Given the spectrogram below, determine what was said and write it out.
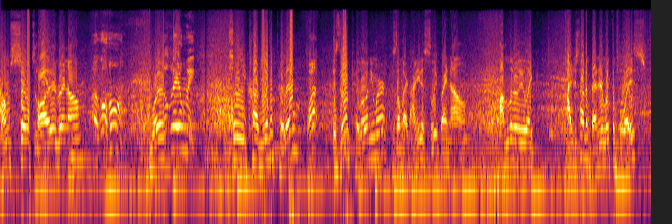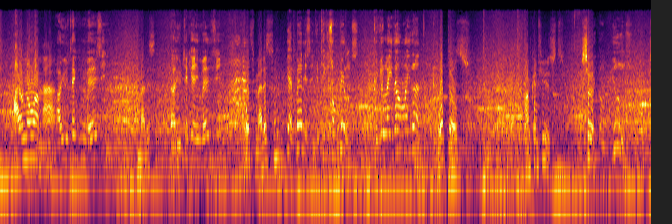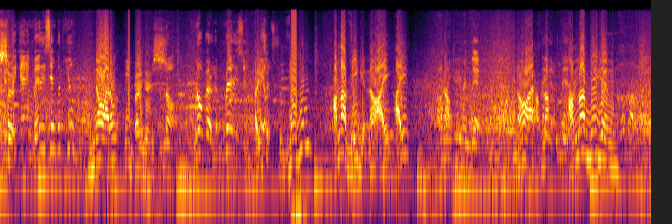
I'm so tired right now. Oh, go home. What? Don't lay on me. Holy crap! You have a pillow? What? Is there a pillow anywhere? Cause I'm like, I need to sleep right now. I'm literally like, I just had a bender with the boys. I don't know where I'm at. Are you taking medicine? Medicine? Are you taking any medicine? What's medicine? Yeah, medicine. You're taking some pills. Can you lay down like that? What pills? I'm confused. Sir, Confused. Sir- You take any medicine with you? no, I don't eat burgers. No. No burger. Medicine. Are you vegan? I'm not vegan. No, I, I, Oh, no. you even there? no, I, I'm not. I'm not vegan.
